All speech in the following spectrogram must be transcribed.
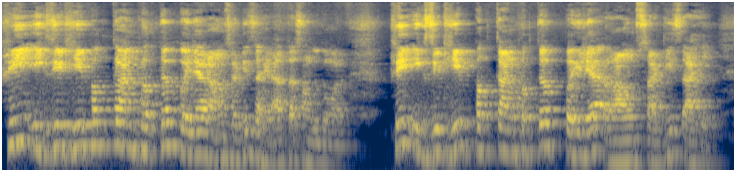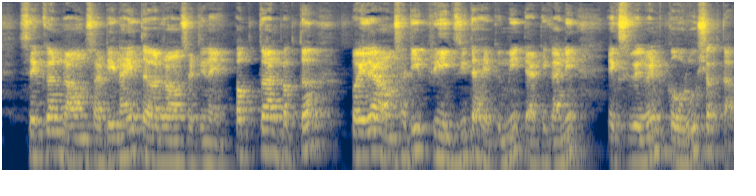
फ्री एक्झिट ही फक्त आणि फक्त पहिल्या राऊंडसाठीच आहे. आता सांगू तुम्हाला. फ्री एक्झिट ही फक्त आणि फक्त पहिल्या राऊंडसाठीच आहे. सेकंड राऊंडसाठी नाही थर्ड राऊंडसाठी नाही. फक्त आणि फक्त पहिल्या राऊंडसाठी फ्री एक्झिट आहे. तुम्ही त्या ठिकाणी एक्सपेरिमेंट करू शकता.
